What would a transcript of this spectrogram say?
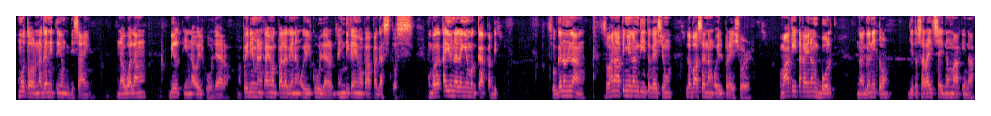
motor na ganito yung design. Na walang built-in na oil cooler. Pwede naman kayo magpalagay ng oil cooler na hindi kayo mapapagastos. Kumbaga kayo na lang yung magkakabit. So ganun lang. So hanapin nyo lang dito guys yung labasan ng oil pressure. Kung makakita kayo ng bolt na ganito, dito sa right side ng makina,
